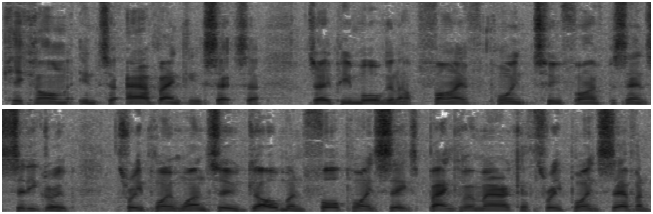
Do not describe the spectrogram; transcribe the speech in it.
kick on into our banking sector. JP Morgan up 5.25%, Citigroup 3.12, Goldman 4.6, Bank of America 3.7,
